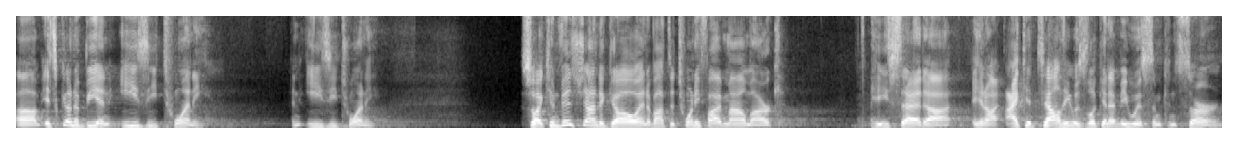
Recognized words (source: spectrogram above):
um, it's going to be an easy 20. An easy 20. So I convinced John to go, and about the 25 mile mark, he said, uh, you know, I could tell he was looking at me with some concern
